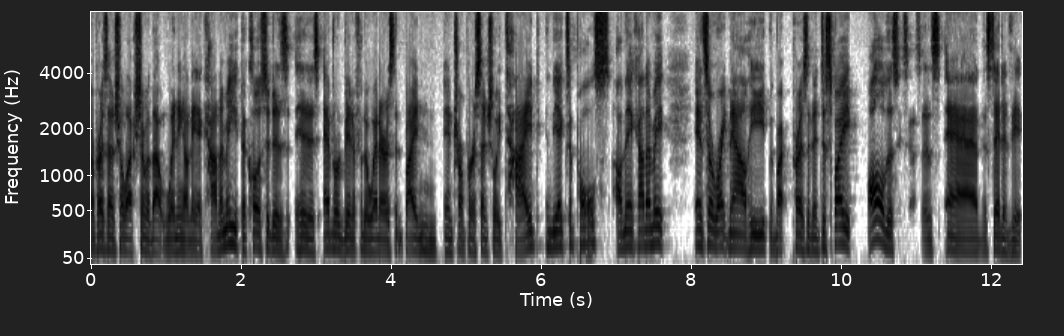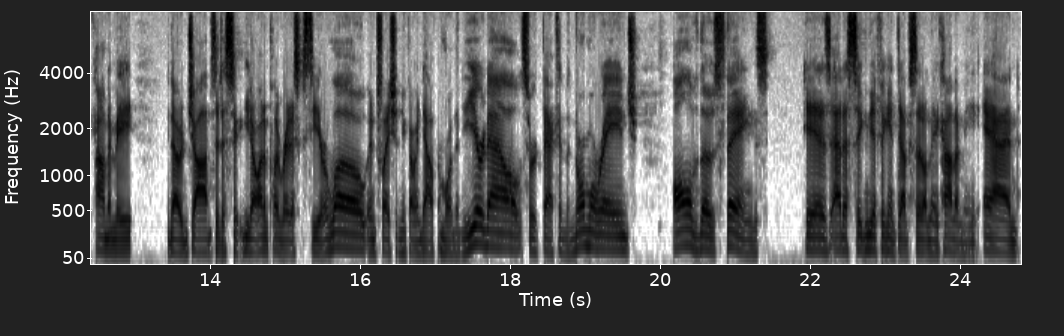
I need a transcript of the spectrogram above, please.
a presidential election without winning on the economy. The closest it, is, it has ever been for the winner is that Biden and Trump are essentially tied in the exit polls on the economy. And so right now, he, the president, despite all of the successes and the state of the economy, you know, jobs at a, you know, unemployment rate is 60 year low, inflation going down for more than a year now, sort of back in the normal range, all of those things is at a significant deficit on the economy. And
